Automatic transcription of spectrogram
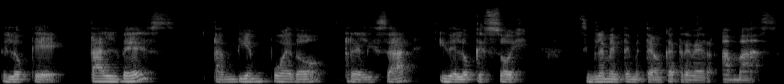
de lo que tal vez también puedo realizar y de lo que soy. Simplemente me tengo que atrever a más.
